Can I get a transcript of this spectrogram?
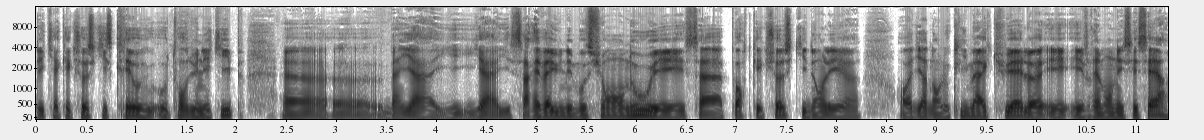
y a quelque chose qui se crée au- autour d'une équipe, euh, ben il y a, ça réveille une émotion en nous et ça apporte quelque chose qui, dans les, on va dire, dans le climat actuel, est, est vraiment nécessaire.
